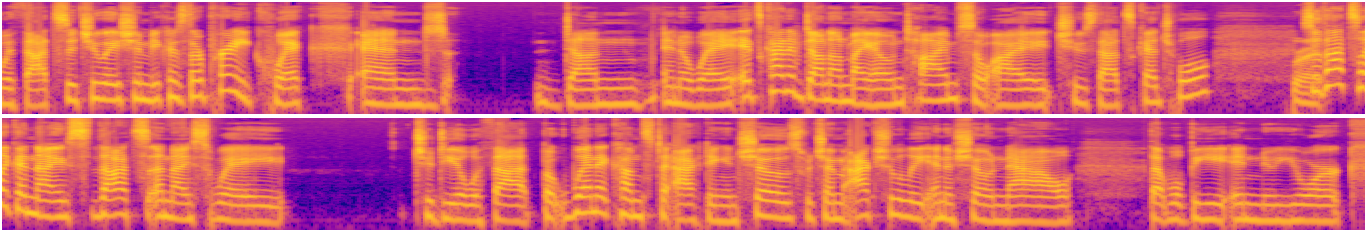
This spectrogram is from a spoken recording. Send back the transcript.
with that situation because they're pretty quick and done in a way. It's kind of done on my own time, so I choose that schedule. Right. So that's like a nice that's a nice way to deal with that. But when it comes to acting in shows, which I'm actually in a show now that will be in New York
